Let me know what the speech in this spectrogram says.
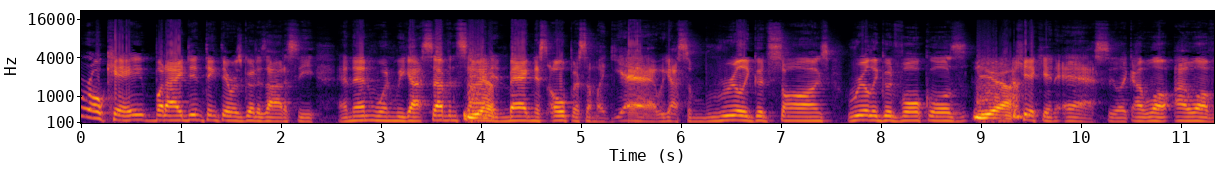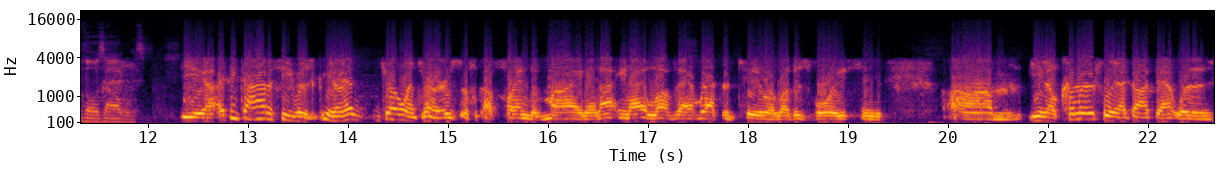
were okay, but I didn't think they were as good as Odyssey. And then when we got Seven Sign yeah. and Magnum Opus, I'm like, yeah, we got some really good songs, really good vocals, yeah, kicking ass. Like I love, I love those albums. Yeah, I think Odyssey was, you know, Joe Turner's a, a friend of mine, and I, you know, I love that record too. I love his voice, and um, you know, commercially, I thought that was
